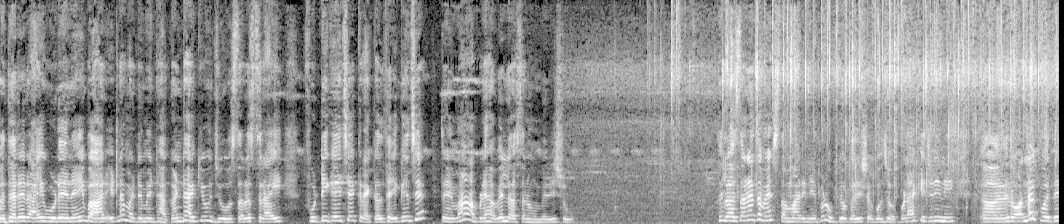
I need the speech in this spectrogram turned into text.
વધારે રાઈ ઉડે નહીં બહાર, એટલા માટે મેં ઢાંકણ ઢાંક્યું. જો સરસ રાઈ ફૂટી ગઈ છે, ક્રેકલ થઈ ગઈ છે, તો એમાં આપણે હવે લસણ ઉમેરીશું. તો લસણને તમે સમારીને પણ ઉપયોગ કરી શકો છો. પણ આ ખીચડીની રોનક વધે,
